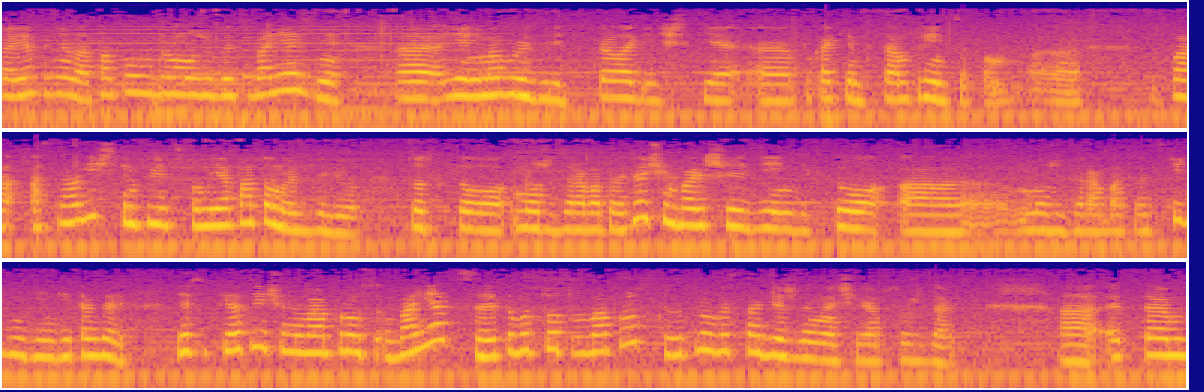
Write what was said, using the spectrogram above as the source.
да, я поняла. По поводу, может быть, боязни, а, я не могу разделить астрологически по каким-то там принципам. По астрологическим принципам я потом разделю тот, кто может зарабатывать очень большие деньги, кто а, может зарабатывать средние деньги и так далее. Я все-таки отвечу на вопрос. Бояться – это вот тот вопрос, который вы с Надеждой начали обсуждать. А, это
